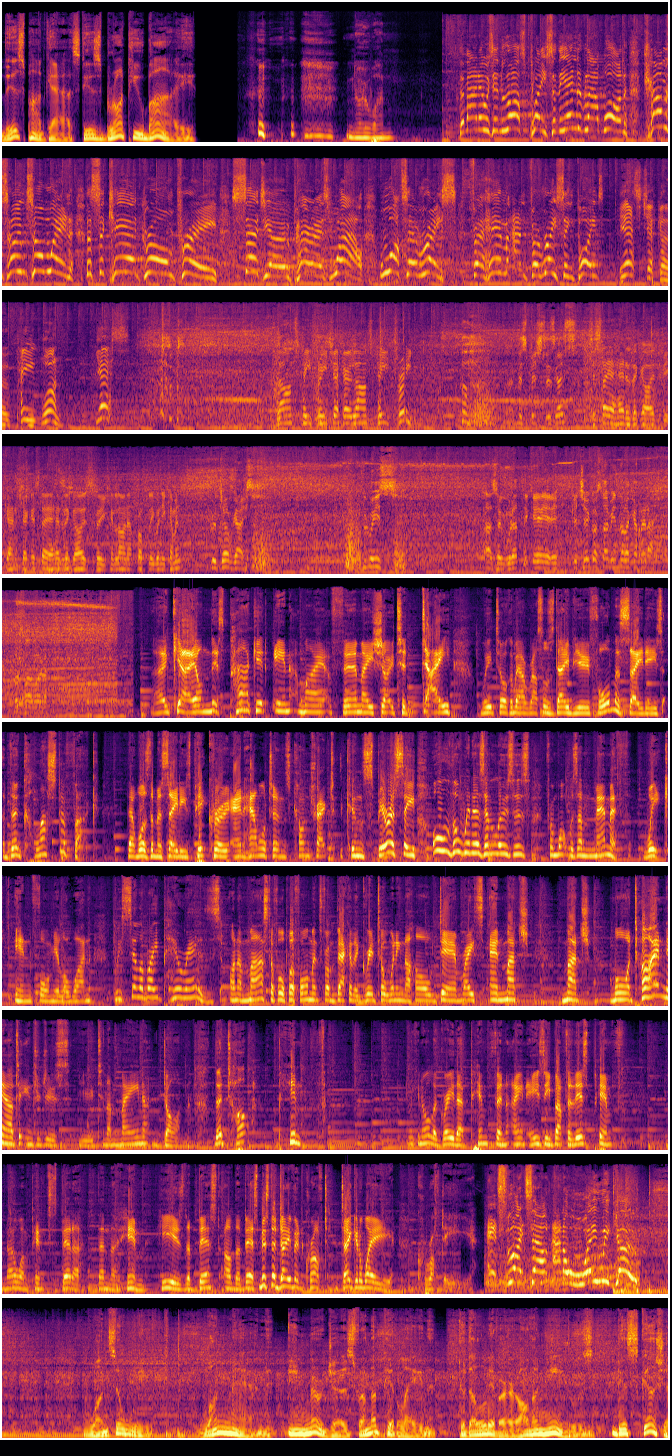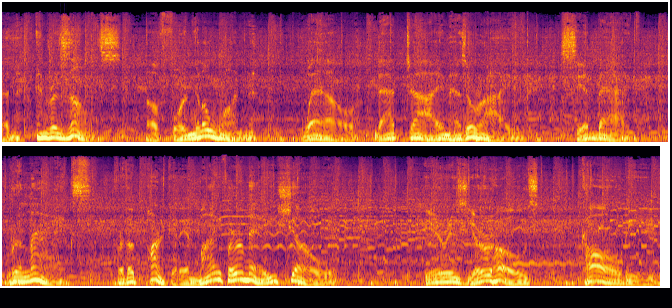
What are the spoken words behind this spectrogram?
This podcast is brought to you by No one. The man who was in last place at the end of lap one comes home to win the Sakhir Grand Prix. Sergio Perez, wow, what a race for him and for Racing Point. Yes, Checo, P1. Yes. Lance P3, Checo, Lance P3. I'm speechless, guys. To stay ahead of the guys if you can, Checo, stay ahead of the guys so you can line up properly when you come in. Good job, guys. Luis, asegúrate que, que Checo está viendo la carrera, por favor. Okay, on this Park It in My Ferme show today, we talk about Russell's debut for Mercedes, the clusterfuck. That was the Mercedes pit crew and Hamilton's contract conspiracy. All the winners and losers from what was a mammoth week in Formula One. We celebrate Perez on a masterful performance from back of the grid to winning the whole damn race and much, much more. Time now to introduce you to the main Don, the top pimp. We can all agree that pimping ain't easy, but for this pimp, no one pimps better than the him. He is the best of the best. Mr. David Croft, take it away. Crofty. It's lights out and away we go. Once a week, one man emerges from the pit lane to deliver all the news, discussion, and results of Formula One. Well, that time has arrived. Sit back, relax for the Park It in My Ferme show. Here is your host, Caldy.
